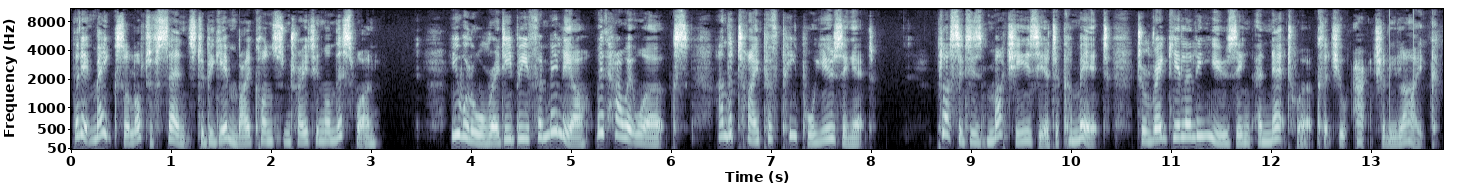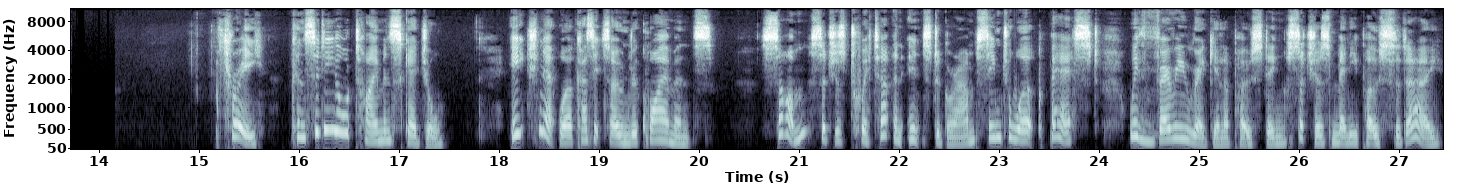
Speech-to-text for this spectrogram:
then it makes a lot of sense to begin by concentrating on this one. You will already be familiar with how it works and the type of people using it. Plus, it is much easier to commit to regularly using a network that you actually like. 3. Consider your time and schedule. Each network has its own requirements. Some, such as Twitter and Instagram, seem to work best with very regular posting, such as many posts a day.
